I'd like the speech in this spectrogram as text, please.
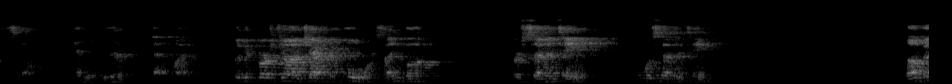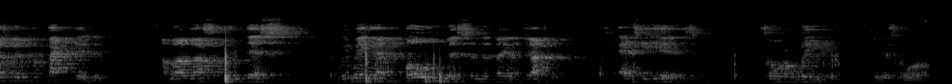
myself, and live that way. Look at 1 John chapter 4, same book, verse 17. 417. Love has been perfected among us in this, that we may have boldness in the day of judgment, because as He is, so are we in this world.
